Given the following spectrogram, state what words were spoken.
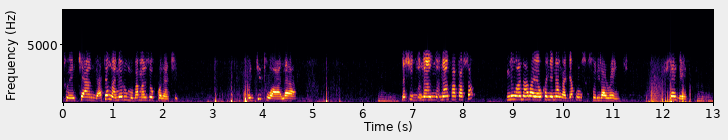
Twekyanga. Ate nga ne lumu bamaze okukola ki? Ogitwala. Mm. nashibu nan- nankakasa niwanaaba ayawukanye nange ajja kunsusulira rent kitegeera Mm.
